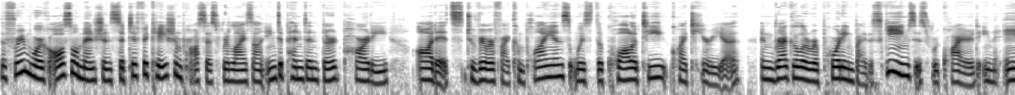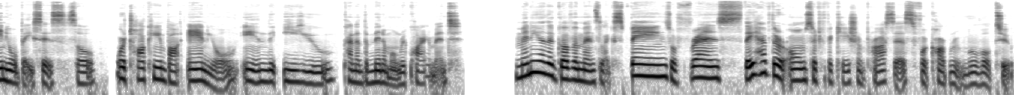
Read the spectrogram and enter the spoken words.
The framework also mentions certification process relies on independent third party audits to verify compliance with the quality criteria and regular reporting by the schemes is required in the annual basis. So we're talking about annual in the EU, kind of the minimum requirement. Many other governments like Spain or France, they have their own certification process for carbon removal too.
